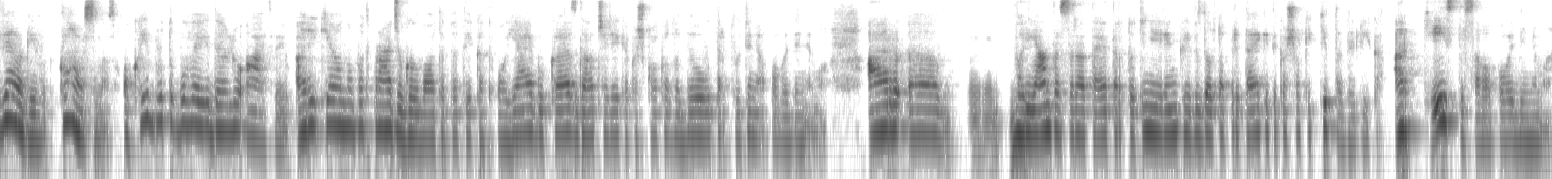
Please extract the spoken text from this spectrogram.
vėlgi klausimas, o kaip būtų buvę idealių atveju? Ar reikėjo nuo pat pradžių galvoti apie tai, kad o jeigu kas, gal čia reikia kažkokio labiau tarptautinio pavadinimo? Ar uh, variantas yra tai tarptautiniai rinkai vis dėlto pritaikyti kažkokį kitą dalyką? Ar keisti savo pavadinimą?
